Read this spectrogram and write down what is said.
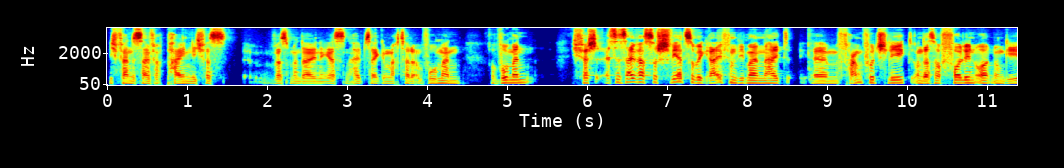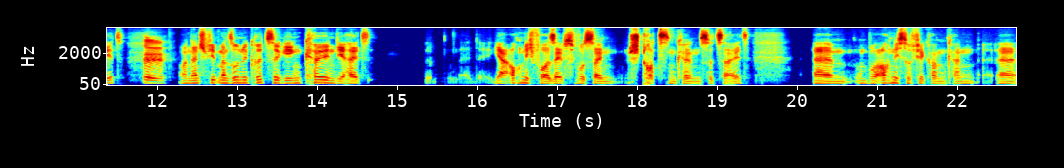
ich fand es einfach peinlich, was, was man da in der ersten Halbzeit gemacht hat, obwohl man, obwohl man ich es ist einfach so schwer zu begreifen, wie man halt ähm, Frankfurt schlägt und das auch voll in Ordnung geht. Mhm. Und dann spielt man so eine Grütze gegen Köln, die halt äh, ja auch nicht vor Selbstbewusstsein strotzen können zurzeit. Ähm, und wo auch nicht so viel kommen kann. Äh,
